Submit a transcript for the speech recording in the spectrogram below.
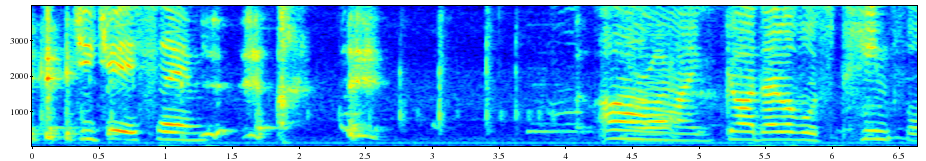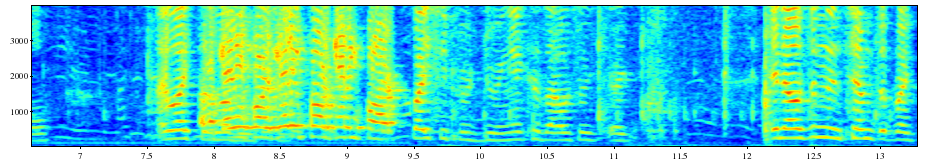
GG, same. Oh Alright. my god, that level was painful. I like the Oh, getting level. far, getting far, getting far. Spicy food doing it because I was like, like, and I was in an attempt at like,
